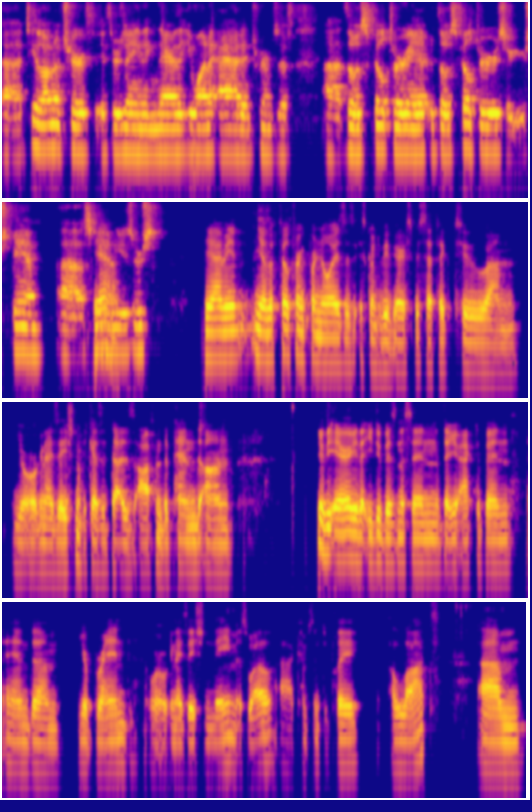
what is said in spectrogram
uh, Thilo, I'm not sure if, if there's anything there that you want to add in terms of uh, those filter those filters or your spam uh, spam yeah. users. Yeah, I mean, you know, the filtering for noise is, is going to be very specific to um, your organization because it does often depend on you know, the area that you do business in, that you're active in, and um, your brand or organization name as well uh, comes into play a lot. Um,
